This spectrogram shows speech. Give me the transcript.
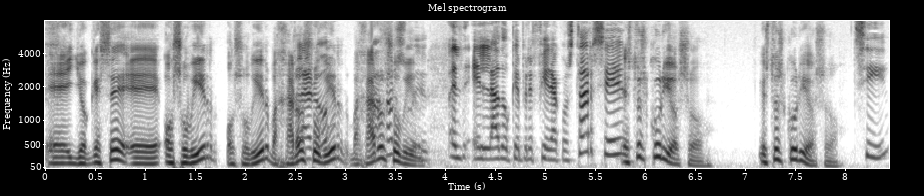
Eh, yo qué sé, eh, o subir, o subir, bajar Claro, o subir, bajar o subir. El, el lado que prefiere acostarse. Esto es curioso. Esto es curioso. Sí,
